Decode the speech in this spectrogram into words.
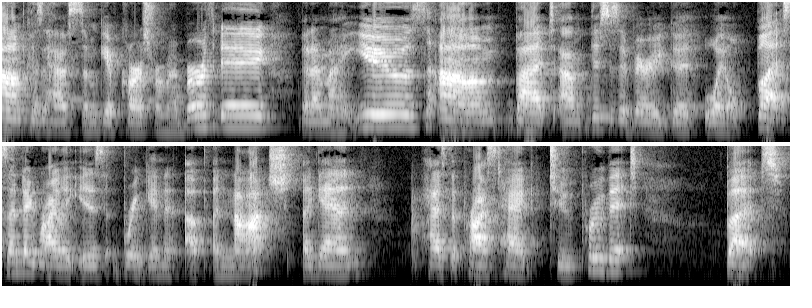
um, because I have some gift cards for my birthday that I might use. Um, but um, this is a very good oil. But Sunday Riley is bringing it up a notch. Again, has the price tag to prove it, but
